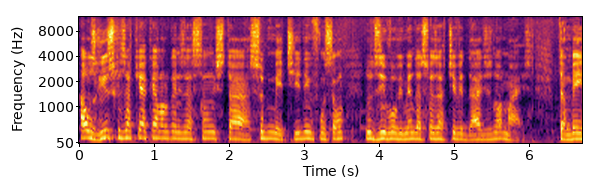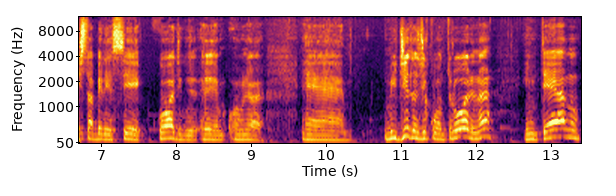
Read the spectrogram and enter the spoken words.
aos riscos a que aquela organização está submetida em função do desenvolvimento das suas atividades normais. Também estabelecer código, é, é, medidas de controle né, interno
